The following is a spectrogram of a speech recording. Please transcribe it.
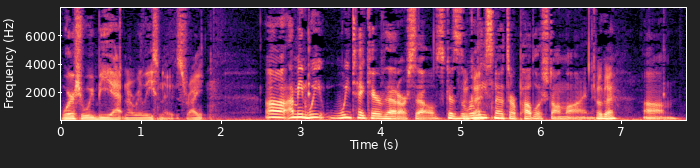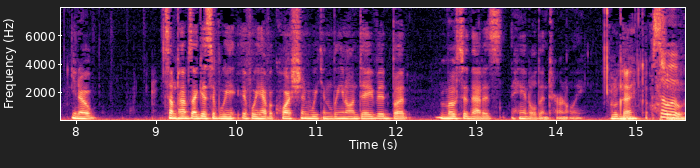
Where should we be at in our release notes? Right? Uh, I mean, we we take care of that ourselves because the Okay. release notes are published online. Okay. you know, sometimes I guess if we if we have a question, we can lean on David, but most of that is handled internally. Okay. So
